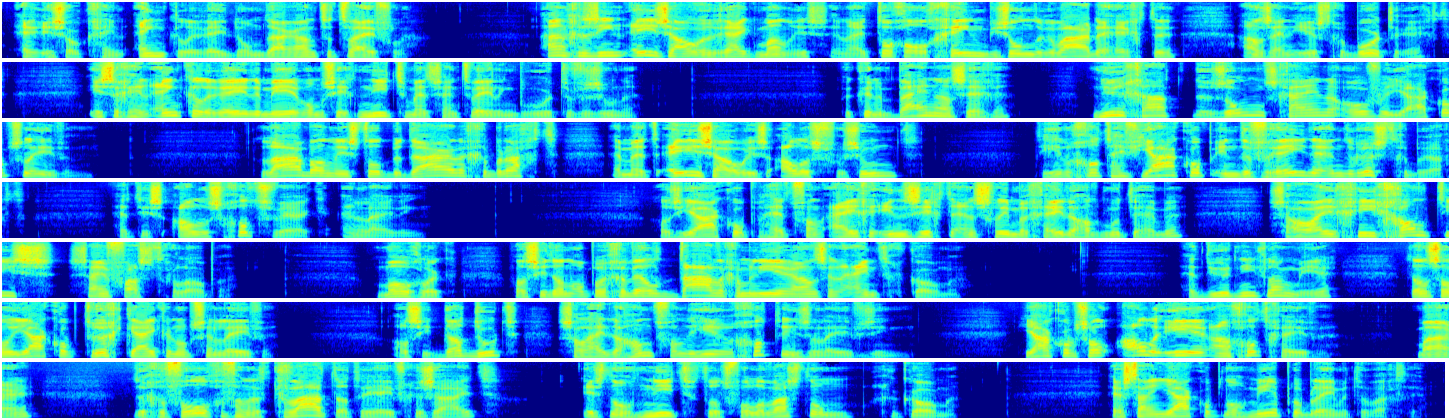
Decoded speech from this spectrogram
Er is ook geen enkele reden om daaraan te twijfelen. Aangezien Esau een rijk man is en hij toch al geen bijzondere waarde hechtte aan zijn eerstgeboorterecht, is er geen enkele reden meer om zich niet met zijn tweelingbroer te verzoenen. We kunnen bijna zeggen: nu gaat de zon schijnen over Jacobs leven. Laban is tot bedaarde gebracht en met Esau is alles verzoend. De Heere God heeft Jacob in de vrede en de rust gebracht. Het is alles Gods werk en leiding. Als Jacob het van eigen inzichten en slimmigheden had moeten hebben, zou hij gigantisch zijn vastgelopen. Mogelijk was hij dan op een gewelddadige manier aan zijn eind gekomen. Het duurt niet lang meer, dan zal Jacob terugkijken op zijn leven. Als hij dat doet, zal hij de hand van de Heere God in zijn leven zien. Jacob zal alle eer aan God geven. Maar de gevolgen van het kwaad dat hij heeft gezaaid, is nog niet tot volle wasdom gekomen. Er staan Jacob nog meer problemen te wachten.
